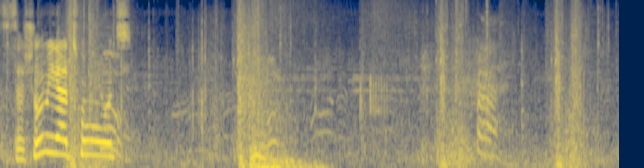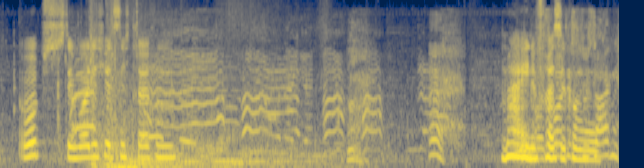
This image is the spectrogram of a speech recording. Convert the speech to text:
Ist er schon wieder tot? Ups, den wollte ich jetzt nicht treffen. Meine Was Fresse, komm hoch. sagen?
